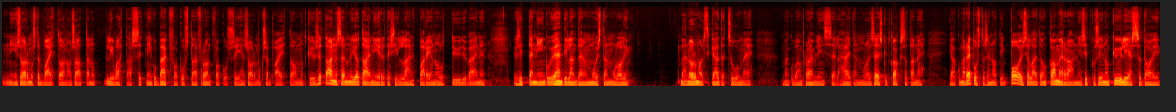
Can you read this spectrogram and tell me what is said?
niin sormusten vaihtoon on saattanut livahtaa sitten niinku backfocus tai frontfocus siihen sormuksen vaihtoon, mutta kyllä se aina sen jotain irti sillä että pari on ollut tyytyväinen. Ja sitten niinku yhden tilanteen mä muistan, mulla oli, mä normaalisti käytän zoomea, mä kuvaan prime linsseillä häitän, mulla oli 7200 ja kun mä repusta sen otin pois ja laitoin kameraan, niin sitten kun siinä on kyljessä toi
